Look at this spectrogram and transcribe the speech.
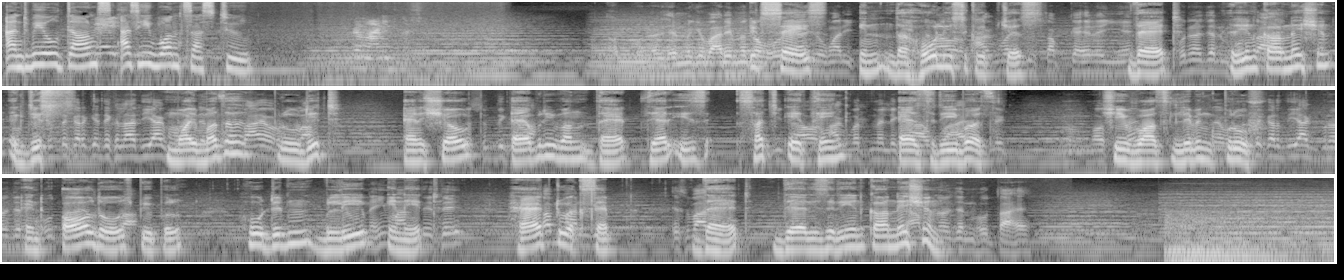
And we all dance as he wants us to. It says in the Holy Scriptures that reincarnation exists. My mother proved it and showed everyone that there is such a thing as rebirth. She was living proof, and all those people who didn't believe in it had to accept that there is reincarnation.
